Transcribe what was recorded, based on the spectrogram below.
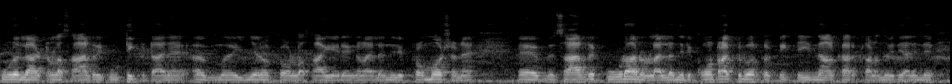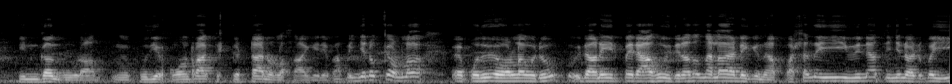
കൂടുതലായിട്ടുള്ള സാലറി കൂട്ടിക്കിട്ടാൻ ഇങ്ങനെയൊക്കെ ഉള്ള സാഹചര്യങ്ങൾ അല്ലെങ്കിൽ പ്രൊമോഷന് സാലറി കൂടാനുള്ള അല്ലെങ്കിൽ കോൺട്രാക്ട് വർക്കൊക്കെ ചെയ്യുന്ന ആൾക്കാർക്കാണെന്ന് വരിക അതിന് ഇൻകം കൂടാം പുതിയ കോൺട്രാക്ട് കിട്ടാനുള്ള സാഹചര്യം. അപ്പം ഇങ്ങനെയൊക്കെയുള്ള പൊതുവെ ഉള്ള ഒരു ഇതാണ് ഇപ്പോൾ രാഹു ഇതിനകത്ത് നല്ലതായിട്ട് നിൽക്കുന്നത് പക്ഷേ ഈ ഇതിനകത്ത് ഇങ്ങനെ വരുമ്പോൾ ഈ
